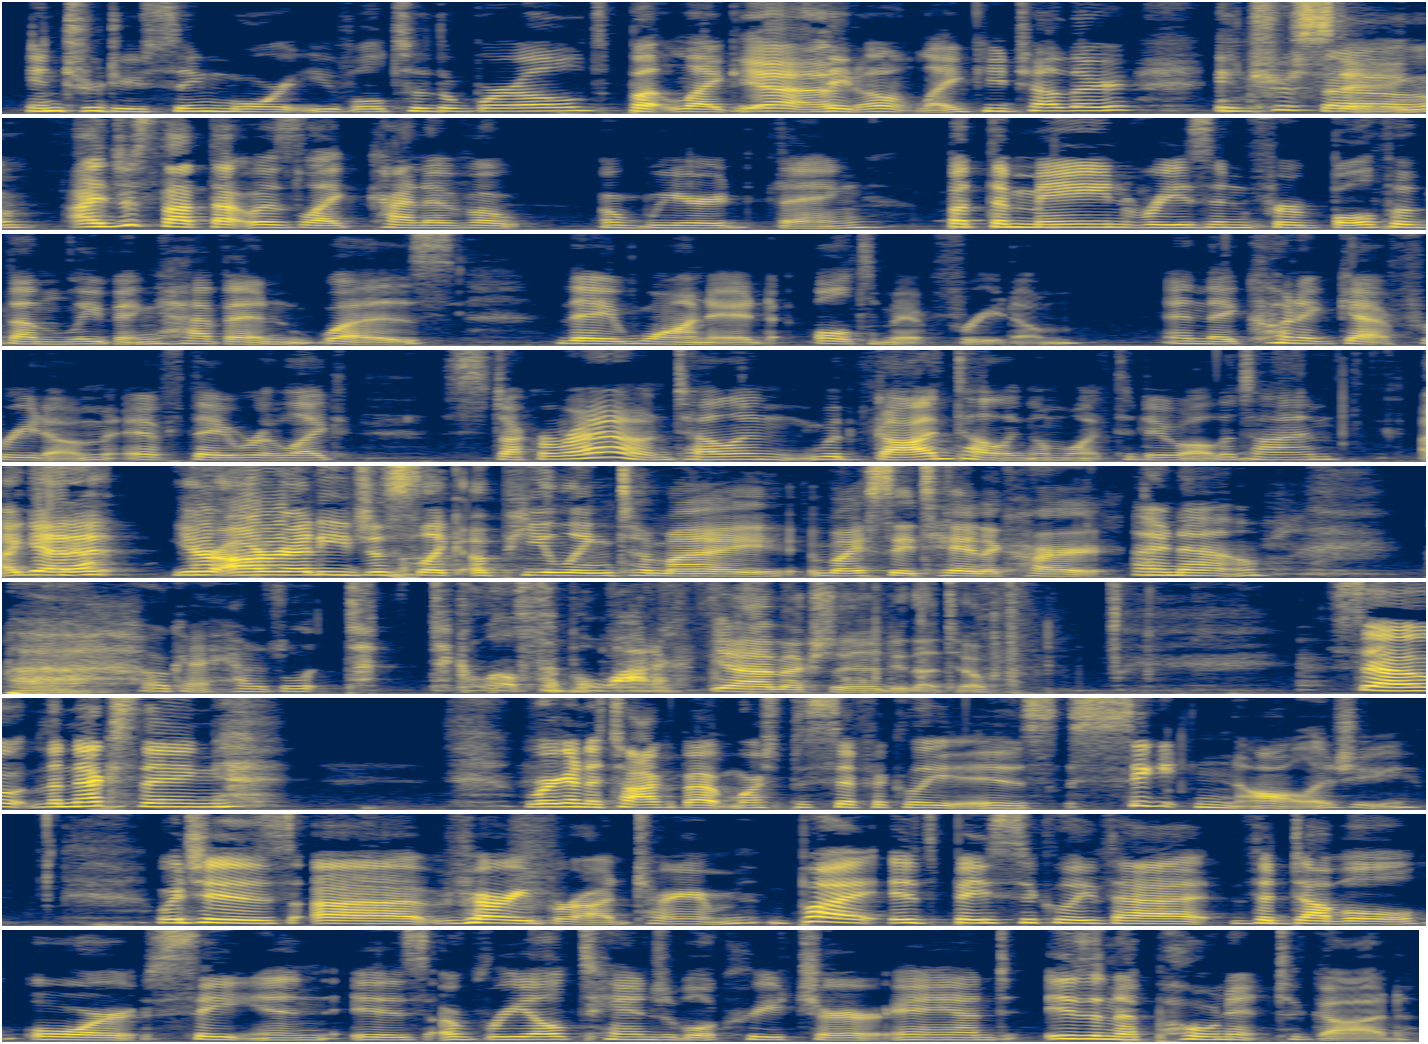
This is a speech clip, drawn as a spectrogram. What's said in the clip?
introducing more evil to the world but like Yeah. they don't like each other Interesting. so i just thought that was like kind of a, a weird thing but the main reason for both of them leaving heaven was they wanted ultimate freedom and they couldn't get freedom if they were like stuck around telling with god telling them what to do all the time I get Yeah. it. You're already just like appealing to my my satanic heart. i know okay had to li- t- take a little sip of water Yeah, I'm actually gonna do that too. So the next thing we're to talk about more specifically is Satanology, which is a very broad term, but it's basically that the devil or Satan is a real tangible creature and is an opponent to God.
